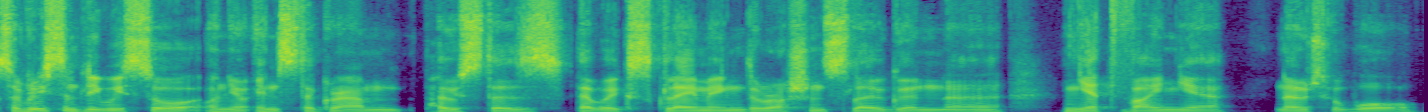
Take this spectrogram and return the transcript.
So recently we saw on your Instagram posters that were exclaiming the Russian slogan uh, "Нет войне," no to war,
